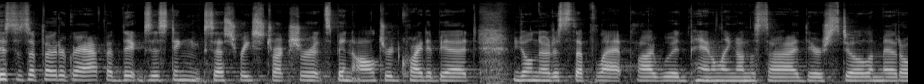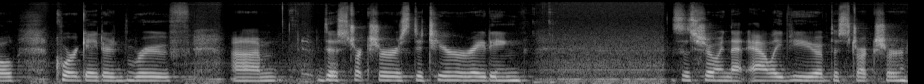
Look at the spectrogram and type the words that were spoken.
This is a photograph of the existing accessory structure. It's been altered quite a bit. You'll notice the flat plywood paneling on the side. There's still a metal corrugated roof. Um, The structure is deteriorating. This is showing that alley view of the structure.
